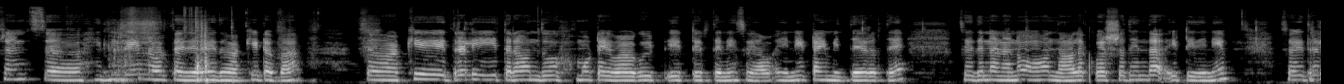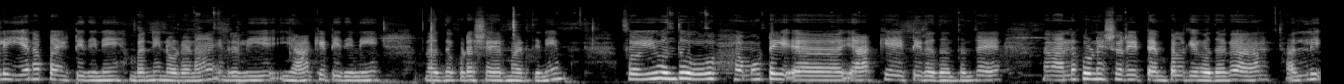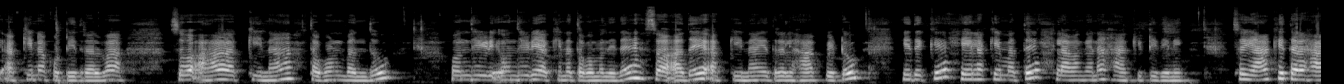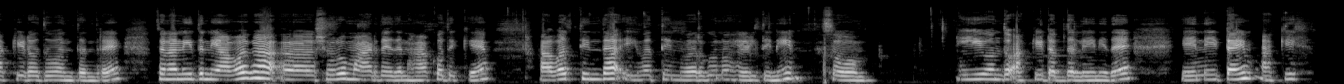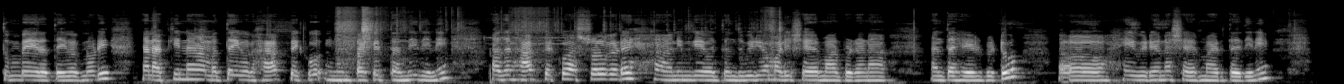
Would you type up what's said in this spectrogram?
Friends ಇಲ್ಲಿ ಏನು ನೋಡ್ತಾ ಇದ್ದೀರಾ? ಇದು ಅಕ್ಕಿ ಡಬ್ಬ. ಸೊ ಅಕ್ಕಿ ಇದರಲ್ಲಿ ಈ ಥರ ಒಂದು ಮೂಟೆ ಯಾವಾಗೂ ಇಟ್ಟು ಇಟ್ಟಿರ್ತೀನಿ. ಸೊ ಯಾವ, ಎನಿ ಟೈಮ್ ಇದ್ದೇ ಇರುತ್ತೆ. ಸೊ ಇದನ್ನು ನಾನು ನಾಲ್ಕು ವರ್ಷದಿಂದ ಇಟ್ಟಿದ್ದೀನಿ. ಸೊ ಇದರಲ್ಲಿ ಏನಪ್ಪ ಇಟ್ಟಿದ್ದೀನಿ? ಬನ್ನಿ ನೋಡೋಣ. ಇದರಲ್ಲಿ ಯಾಕೆ ಇಟ್ಟಿದ್ದೀನಿ ಅನ್ನೋದನ್ನ ಕೂಡ ಶೇರ್ ಮಾಡ್ತೀನಿ. ಸೊ ಈ ಒಂದು ಮೂಟೆ ಯಾಕೆ ಇಟ್ಟಿರೋದು ಅಂತಂದರೆ ನಾನು ಅನ್ನಪೂರ್ಣೇಶ್ವರಿ ಟೆಂಪಲ್ಗೆ ಹೋದಾಗ ಅಲ್ಲಿ ಅಕ್ಕಿನ ಕೊಟ್ಟಿದ್ರಲ್ವಾ? ಸೊ ಆ ಅಕ್ಕಿನ ತಗೊಂಡು ಬಂದು ಒಂದು ಹಿಡಿ ಒಂದು ಹಿಡಿ ಅಕ್ಕಿನ ತೊಗೊಂಬಂದಿದೆ ಸೊ ಅದೇ ಅಕ್ಕಿನ ಇದರಲ್ಲಿ ಹಾಕಿಬಿಟ್ಟು ಇದಕ್ಕೆ ಏಲಕ್ಕಿ ಮತ್ತು ಲವಂಗನ ಹಾಕಿಟ್ಟಿದ್ದೀನಿ. ಸೊ ಯಾಕೆ ಈ ಥರ ಹಾಕಿಡೋದು ಅಂತಂದರೆ ಸೊ ನಾನು ಇದನ್ನು ಯಾವಾಗ ಶುರು ಮಾಡಿದೆ ಇದನ್ನು ಹಾಕೋದಕ್ಕೆ ಅವತ್ತಿಂದ ಇವತ್ತಿನವರೆಗೂ ಹೇಳ್ತೀನಿ. ಸೊ ಈ ಒಂದು ಅಕ್ಕಿ ಡಬ್ದಲ್ಲಿ ಏನಿದೆ ಎನಿ ಟೈಮ್ ಅಕ್ಕಿ ತುಂಬೇ ಇರುತ್ತೆ. ಇವಾಗ ನೋಡಿ, ನಾನು ಅಕ್ಕಿನ ಮತ್ತೆ ಇವಾಗ ಹಾಕಬೇಕು, ಇನ್ನೊಂದು ಪ್ಯಾಕೆಟ್ ತಂದಿದ್ದೀನಿ. ಅದನ್ನು ಹಾಕಬೇಕು. ಅಷ್ಟರೊಳಗಡೆ ನಿಮಗೆ ಇವತ್ತೊಂದು ವಿಡಿಯೋ ಮಾಡಿ ಶೇರ್ ಮಾಡಿಬಿಡೋಣ ಅಂತ ಹೇಳಿಬಿಟ್ಟು ಈ ವಿಡಿಯೋನ ಶೇರ್ ಮಾಡ್ತಾ ಇದ್ದೀನಿ.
